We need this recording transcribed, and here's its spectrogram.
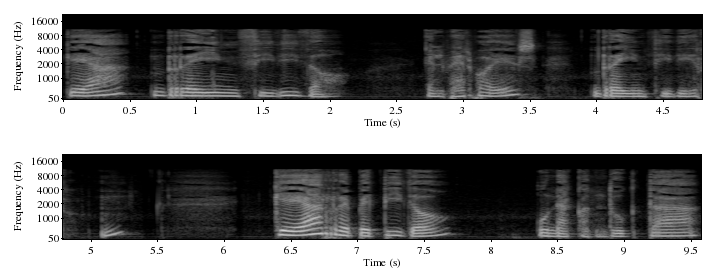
que ha reincidido. El verbo es reincidir, que ha repetido una conducta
